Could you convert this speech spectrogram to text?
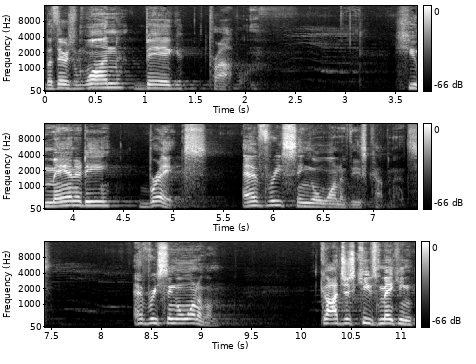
But there's one big problem humanity breaks every single one of these covenants. Every single one of them. God just keeps making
